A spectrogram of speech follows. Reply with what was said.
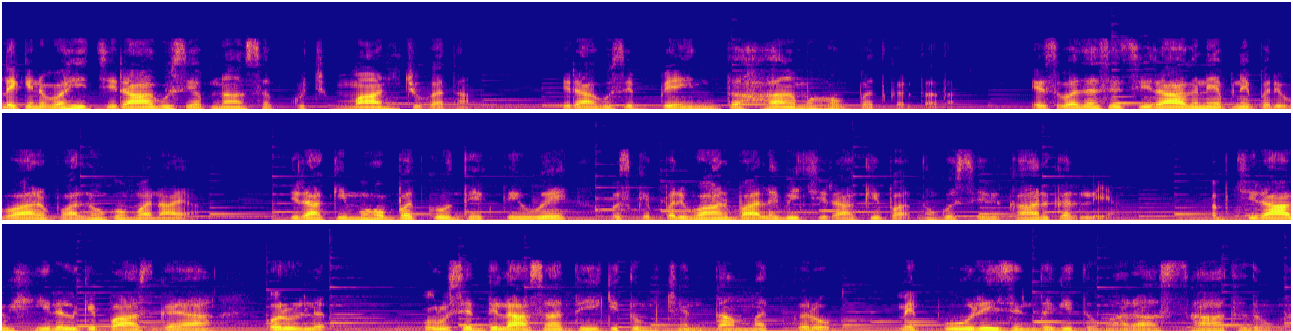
लेकिन वही चिराग उसे अपना सब कुछ मान चुका था। चिराग उसे बेइंतहा मोहब्बत करता था। इस वजह से चिराग ने अपने परिवार वालों को मनाया। चिराग की मोहब्बत को देखते हुए उसके परिवार वाले भी चिराग की बातों को स्वीकार कर लिया। अब चिराग हीरल के पास गया और और उसे दिलासा दी कि तुम चिंता मत करो, मैं पूरी ज़िंदगी तुम्हारा साथ दूँगा।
